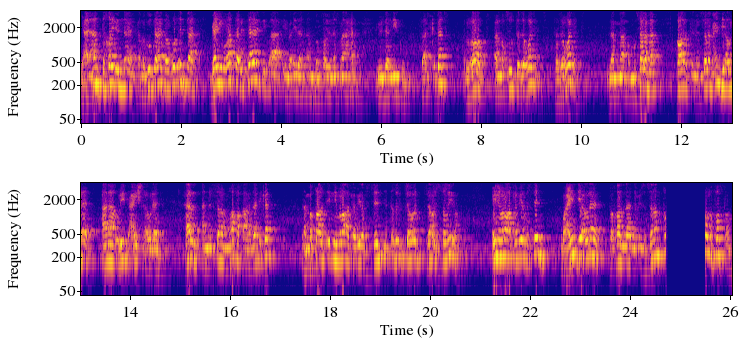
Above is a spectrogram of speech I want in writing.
يعني أنت خير الناس. لما تقول ثلاثة يقول أنت جاي مرتب الثالث يبقى, يبقى إذا أنتم خير الناس. ما أحد يدانيكم. فأسكتته. الغرض المقصود تزوجت. تزوجت. لما أم سلمة قالت أن سلم عندي أولاد. أنا أريد أعيش لأولادي هل النبي سلم موافق على ذلك؟ لما قالت إني امرأة كبيرة في السن أنت أريد تزوج صغيرة إني امرأة كبيرة في السن وعندي أولاد. فقال لا النبي صلى الله عليه وسلم قال فصلا.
